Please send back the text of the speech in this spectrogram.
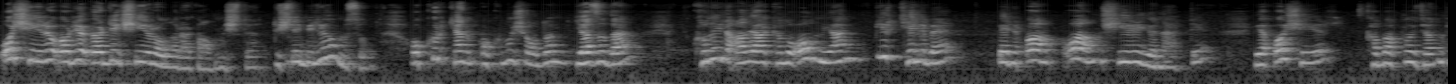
O şiiri oraya örnek şiir olarak almıştı. Düşünebiliyor musun? Okurken okumuş olduğum yazıda konuyla alakalı olmayan bir kelime beni o, an- o an şiire yöneltti. Ve o şiir Kabaklı Hoca'nın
